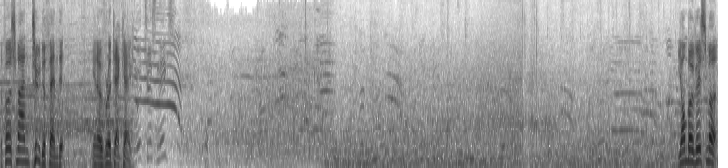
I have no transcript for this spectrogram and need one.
The first man to defend it in over a decade. Jumbo Visma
